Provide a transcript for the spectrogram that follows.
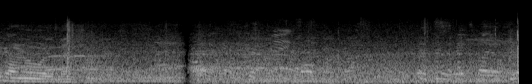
I gotta know where the mention is.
